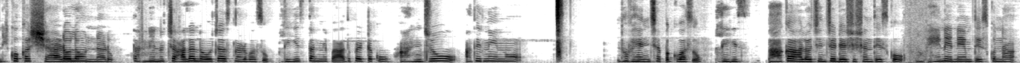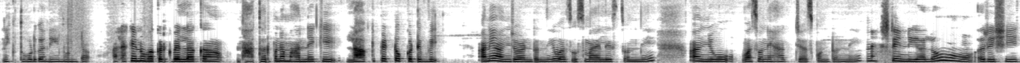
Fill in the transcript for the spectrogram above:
నీకు ఒక షాడోలా ఉన్నాడు. తను నిన్ను చాలా లవ్ చేస్తున్నాడు వసు. ప్లీజ్ తన్ని బాధ పెట్టకు. అంజు అది నేను నువ్వేం చెప్పకు వసు. ప్లీజ్. బాగా ఆలోచించి డెసిషన్ తీసుకో. నువ్వే నిర్ణయం తీసుకున్నా నీకు తోడుగా నేనుంటా. అలాగే నువ్వు అక్కడికి వెళ్ళాక నా తరపున మా అన్నయ్యకి లాక్కి పెట్టి ఒక్కటివ్వి అని అంజు అంటుంది. వసు స్మైల్ ఇస్తుంది. అంజు వసుని హ్యాక్ చేసుకుంటుంది. నెక్స్ట్ ఇండియాలో రిషి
